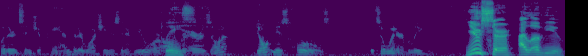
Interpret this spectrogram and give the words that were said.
whether it's in Japan that are watching this interview or all over Arizona. Don't miss Holes. It's a winner, believe me. You, sir. I love you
